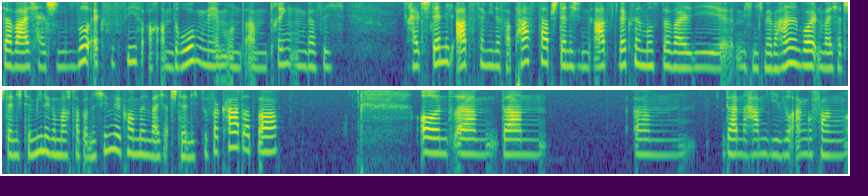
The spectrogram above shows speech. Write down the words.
da war ich halt schon so exzessiv auch am Drogen nehmen und am Trinken, dass ich halt ständig Arzttermine verpasst habe, ständig den Arzt wechseln musste, weil die mich nicht mehr behandeln wollten, weil ich halt ständig Termine gemacht habe und nicht hingekommen bin, weil ich halt ständig zu verkatert war. Und ähm, dann, ähm, dann haben die so angefangen,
